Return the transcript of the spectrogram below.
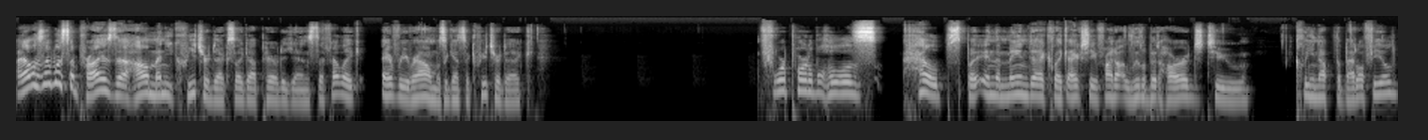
I also was surprised at how many creature decks I got paired against. I felt like every round was against a creature deck. Four portable holes helps, but in the main deck, like I actually find it a little bit hard to clean up the battlefield.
